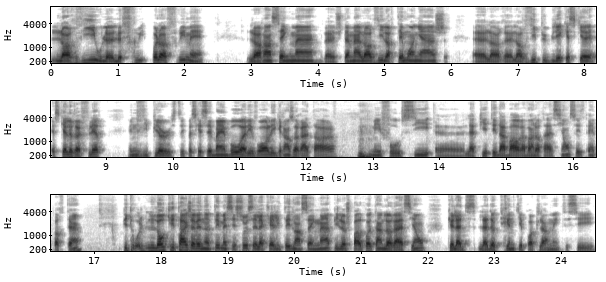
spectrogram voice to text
leur vie ou le, fruit, pas leur fruit, mais leur enseignement, justement, leur vie, leur témoignage, leur, leur, vie publique, est-ce qu'elle est reflète une vie pieuse? Parce que c'est bien beau aller voir les grands orateurs, mm-hmm. mais il faut aussi la piété d'abord avant l'oration, c'est important. Puis l'autre critère que j'avais noté, mais c'est sûr, c'est la qualité de l'enseignement. Puis là, je parle pas tant de l'oration que la, la, doctrine qui est proclamée. C'est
